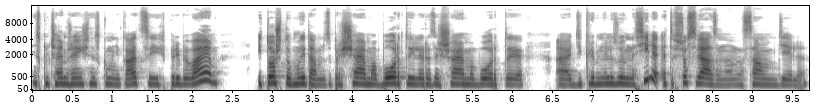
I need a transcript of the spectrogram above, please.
исключаем женщин из коммуникации, их перебиваем, и то, что мы там запрещаем аборты или разрешаем аборты, э, декриминализуем насилие, это все связано на самом деле.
